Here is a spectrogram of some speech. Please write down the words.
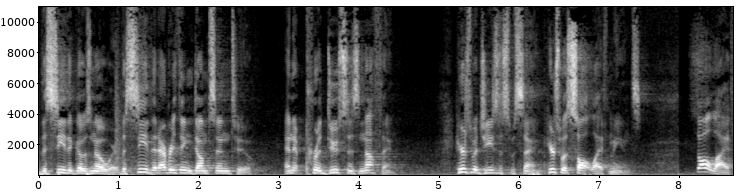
The sea that goes nowhere, the sea that everything dumps into, and it produces nothing. Here's what Jesus was saying. Here's what salt life means. Salt life,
